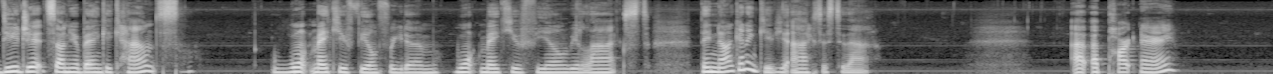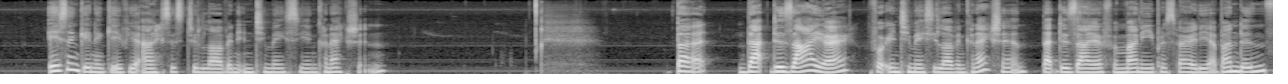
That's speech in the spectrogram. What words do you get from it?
digits on your bank accounts won't make you feel freedom, won't make you feel relaxed. They're not gonna give you access to that. A, a partner isn't gonna give you access to love and intimacy and connection but that desire for intimacy, love, and connection, that desire for money, prosperity, abundance,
